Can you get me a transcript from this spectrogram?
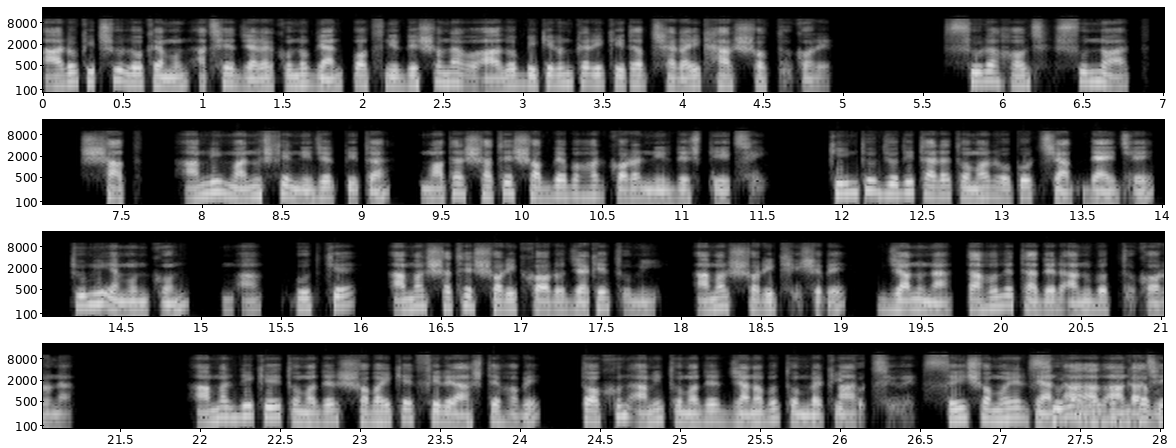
আরও কিছু লোক এমন আছে যারা কোনো জ্ঞান, পথ নির্দেশনা ও আলো বিকিরণকারী কিতাব ছাড়াই খার শক্ত করে। সুরা হজ শূন্য আট সাত। আমি মানুষকে নিজের পিতা মাতার সাথে সদ্ব্যবহার করার নির্দেশ দিয়েছি। কিন্তু যদি তারা তোমার ওপর চাপ দেয় যে তুমি এমন কোন মা বুধকে আমার সাথে শরিক করো যাকে তুমি আমার শরিক হিসেবে জানো না তাহলে তাদের আনুগত্য করো না। আমার দিকে তোমাদের সবাইকে ফিরে আসতে হবে তখন আমি তোমাদের জানাব তোমরা কি করছিলে। সেই সময়ের কাছে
